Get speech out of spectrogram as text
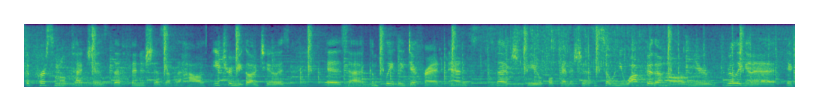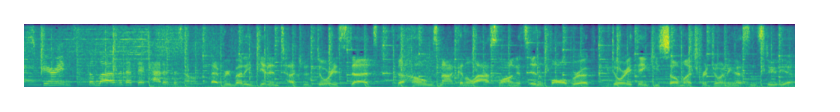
The personal touches, the finishes of the house. Each room you go into is is uh, completely different and such beautiful finishes. So when you walk through the home, you're really going to experience the love that they've had at this home. Everybody get in touch with Dorrie Stutz. The home's not to last long. It's in Fallbrook. Dorrie, thank you so much for joining us in studio.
